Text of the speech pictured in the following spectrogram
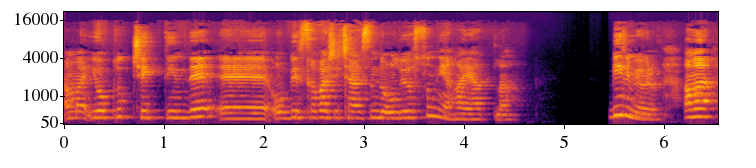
ama yokluk çektiğinde eee, o bir savaş içerisinde oluyorsun ya hayatla. Bilmiyorum ama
